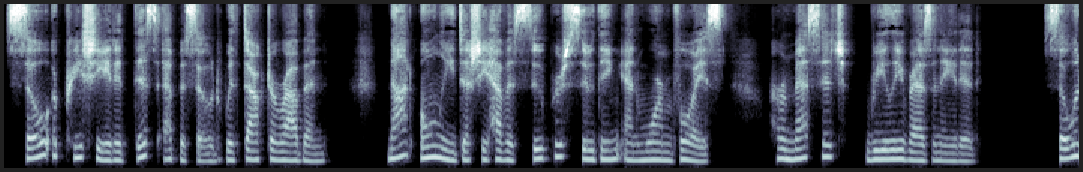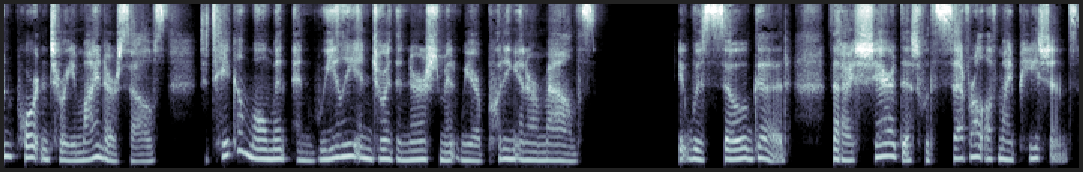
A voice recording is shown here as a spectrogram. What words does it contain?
So appreciated this episode with Dr. Robyn. Not only does she have a super soothing and warm voice, her message really resonated so important to remind ourselves to take a moment and really enjoy the nourishment we are putting in our mouths. It was so good that I shared this with several of my patients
